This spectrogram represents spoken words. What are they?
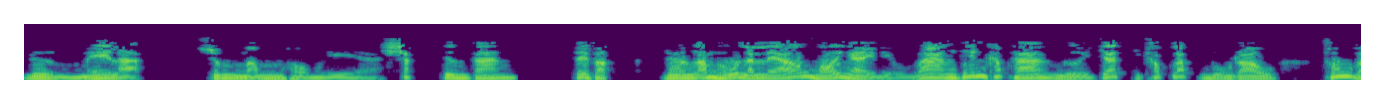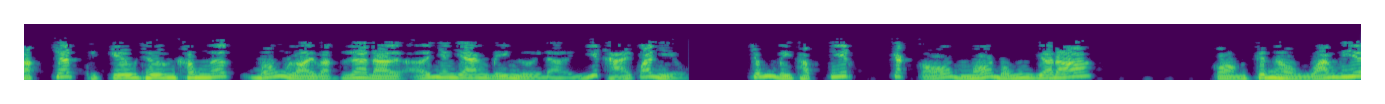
đường mê lạc, xuân mộng hồn lìa sắc tương tan. Tế Phật, đường âm hữu lạnh lẽo, mỗi ngày đều vang tiếng khóc than, người chết thì khóc lóc buồn rầu, thú vật chết thì kêu thương không ngớt, bốn loài vật ra đời ở nhân gian bị người đời giết hại quá nhiều. Chúng bị thọc tiết, cắt cổ, mổ bụng do đó. Còn kinh hồn quảng vía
